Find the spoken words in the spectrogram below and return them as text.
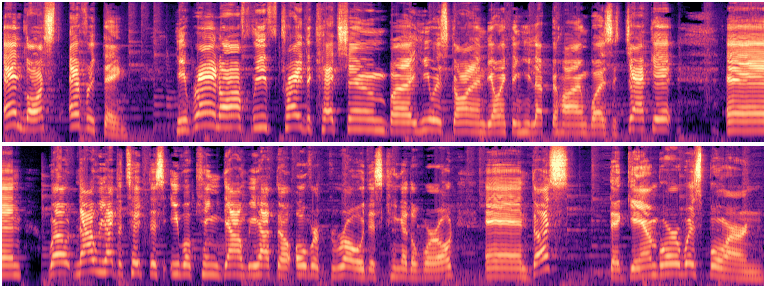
and lost everything. He ran off, we've tried to catch him, but he was gone and the only thing he left behind was his jacket. And, well, now we have to take this evil king down. We have to overthrow this king of the world. And thus, the gambler was born.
